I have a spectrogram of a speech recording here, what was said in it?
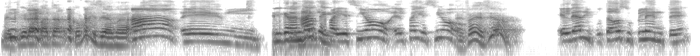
Metió la pata. ¿Cómo es que se llama? ah, eh, El ah, que grandote. falleció, él falleció. Él falleció. Él era diputado suplente.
